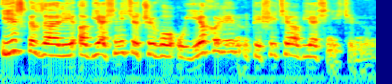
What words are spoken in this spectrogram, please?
И сказали, объясните, чего уехали, пишите объяснительную.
